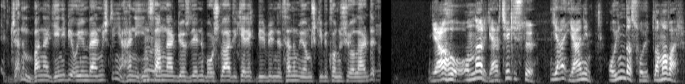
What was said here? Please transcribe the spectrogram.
E, Canım bana yeni bir oyun vermiştin ya hani insanlar gözlerini boşluğa dikerek birbirini tanımıyormuş gibi konuşuyorlardı. Yahu onlar gerçeküstü. Ya yani oyunda soyutlama var.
